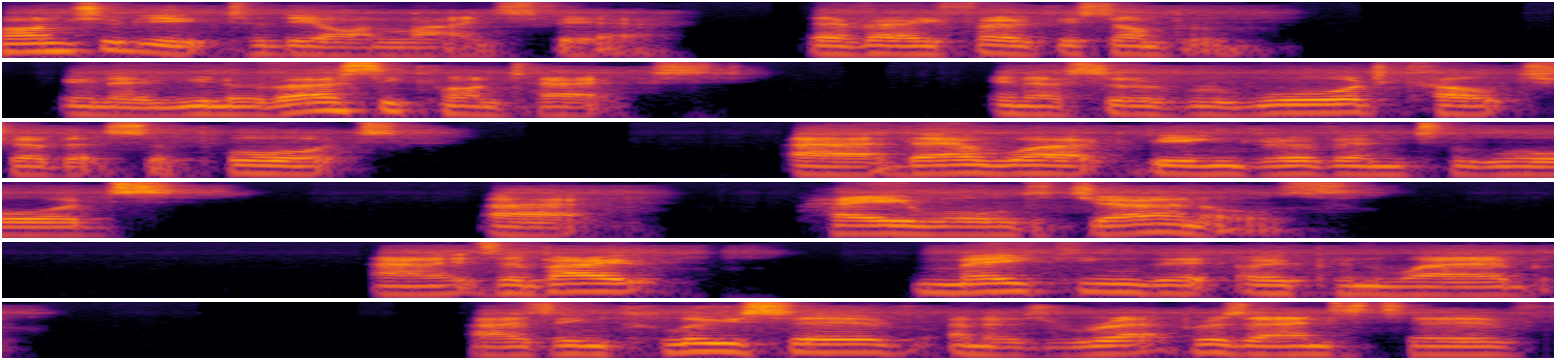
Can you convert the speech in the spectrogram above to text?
contribute to the online sphere. They're very focused on in a university context, in a sort of reward culture that supports uh, their work being driven towards uh, paywalled journals. And it's about making the open web as inclusive and as representative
